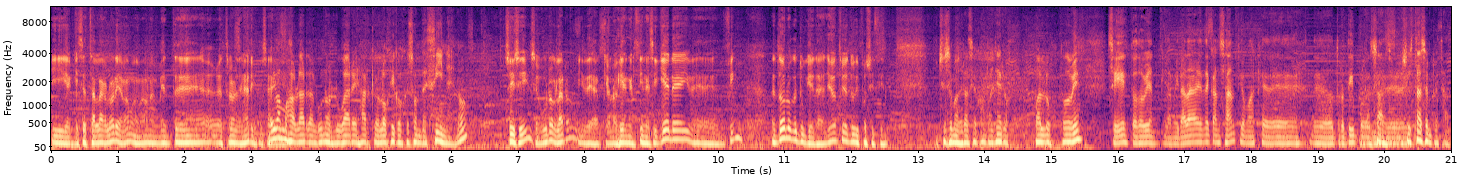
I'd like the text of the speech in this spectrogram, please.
y aquí se está en la gloria, vamos, un ambiente extraordinario. O sea, Hoy vamos a hablar de algunos lugares arqueológicos que son de cine, ¿no? Sí, sí, seguro, claro, y de arqueología en el cine si quieres, y de, en fin, de todo lo que tú quieras, yo estoy a tu disposición. Muchísimas gracias, compañero. Juanlu, ¿todo bien? Sí, todo bien. La mirada es de cansancio más que de, de otro tipo. Cansancio, de... si estás empezando.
